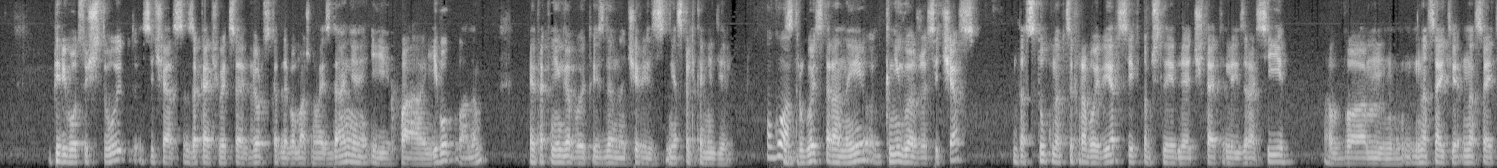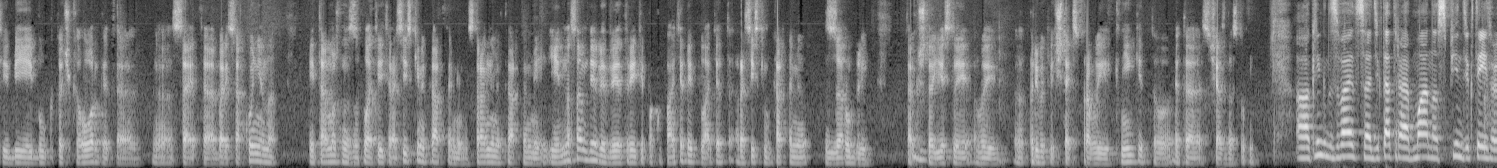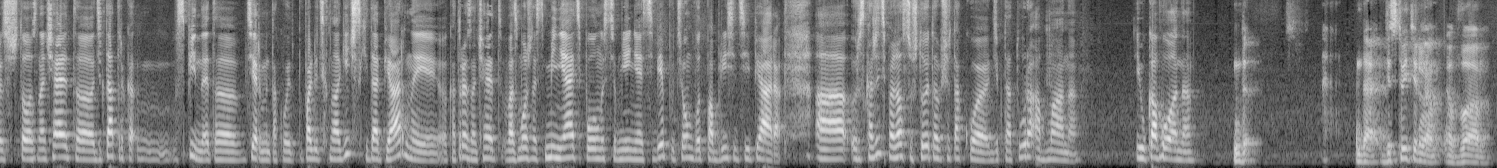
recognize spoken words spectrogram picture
Перевод существует, сейчас заканчивается верстка для бумажного издания, и по его планам эта книга будет издана через несколько недель. Ого. С другой стороны, книга уже сейчас доступна в цифровой версии, в том числе и для читателей из России, в, на сайте, на сайте babook.org, это э, сайт Бориса Акунина, и там можно заплатить российскими картами, иностранными картами. И на самом деле две трети покупателей платят российскими картами за рубли. Так что если вы э, привыкли читать цифровые книги, то это сейчас доступно. А, книга называется «Диктаторы обмана. Spin Dictators», что означает э, «диктатор спин». Это термин такой политтехнологический, да, пиарный, который означает возможность менять полностью мнение о себе путем вот publicity и пиара. А, расскажите, пожалуйста, что это вообще такое «диктатура обмана»? И у кого она? Да, да действительно, в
